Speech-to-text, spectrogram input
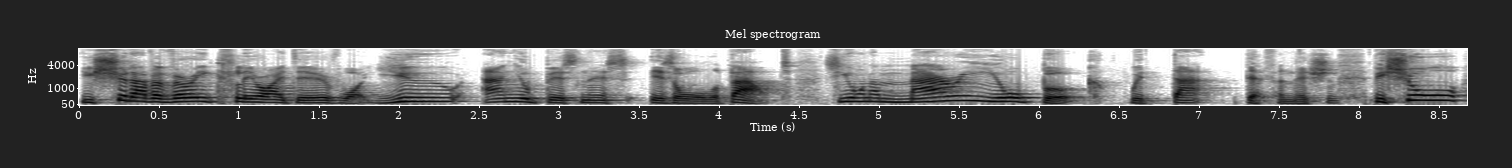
you should have a very clear idea of what you and your business is all about. So, you want to marry your book with that definition. Be sure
